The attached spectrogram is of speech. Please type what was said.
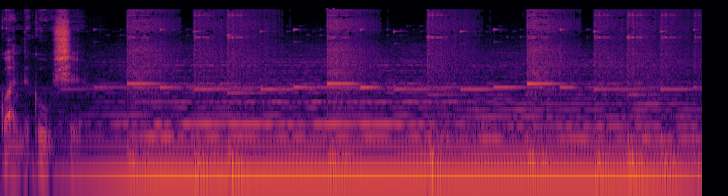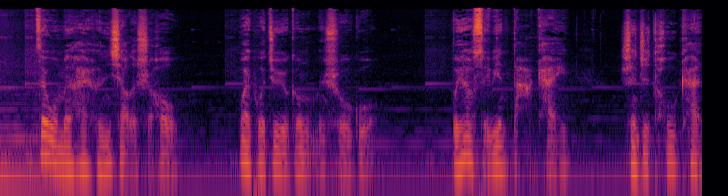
关的故事。在我们还很小的时候，外婆就有跟我们说过，不要随便打开，甚至偷看。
